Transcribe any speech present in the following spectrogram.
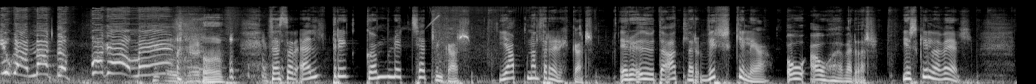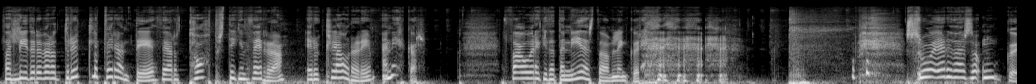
You got knocked the fuck out, man Þessar eldri gömlu tjellingar, jafnaldrar ykkar, eru auðvitað allar virkilega óáhugaverðar. Ég skil það vel. Það hlýtur að vera drullu pyrrandi þegar toppstíkin þeirra eru klárari en ykkar. Þá er ekki þetta nýðastafum lengur. Svo eru það þess að ungu,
